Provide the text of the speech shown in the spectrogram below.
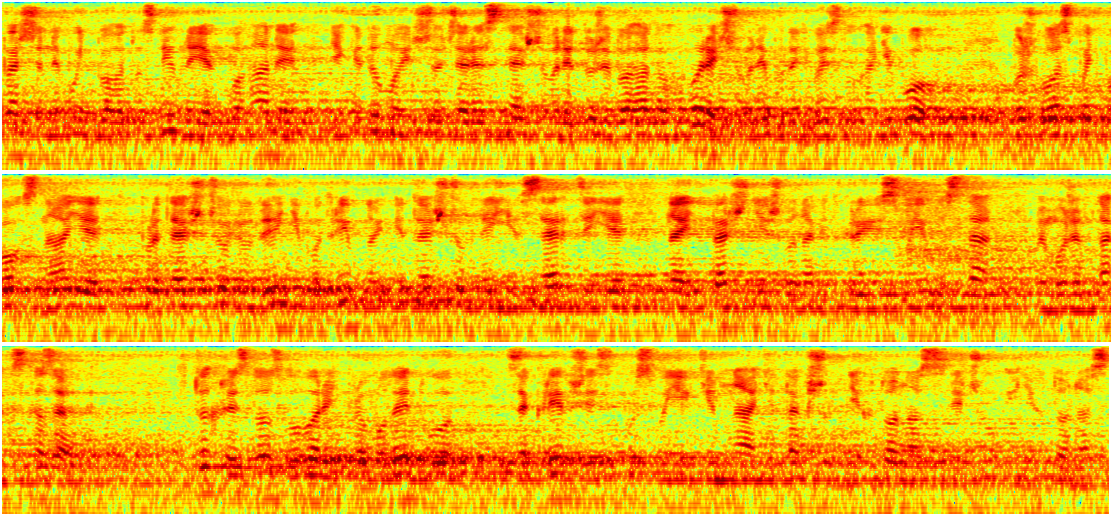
по-перше, не будь багатослівний, як поганий, які думають, що через те, що вони дуже багато говорять, що вони будуть вислухані Богом. Бо ж Господь Бог знає про те, що людині потрібно, і те, що в неї в серці є, навіть перш ніж вона відкриє свої уста, ми можемо так сказати. Тут Христос говорить про молитву, закрившись у своїй кімнаті, так, щоб ніхто нас не чув і ніхто нас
